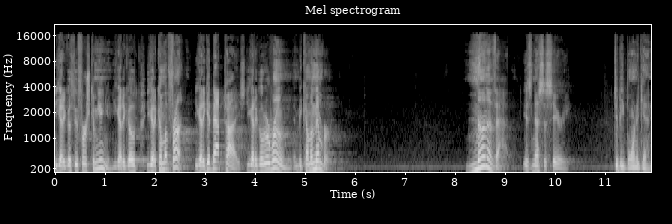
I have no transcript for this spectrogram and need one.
You got to go through First Communion. You got to go. You got to come up front. You got to get baptized. You got to go to a room and become a member. None of that is necessary to be born again.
